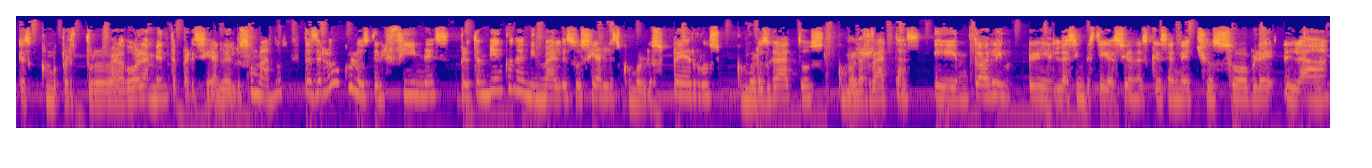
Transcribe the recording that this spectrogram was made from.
es como perturbadoramente parecida a la de los humanos, desde luego con los delfines, pero también con animales sociales como los perros, como los gatos, como las ratas, y todas eh, las investigaciones que se han hecho sobre la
